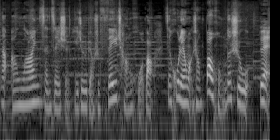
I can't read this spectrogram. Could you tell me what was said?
那 online sensation 也就是表示非常火爆，在互联网上爆红的事物。对，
